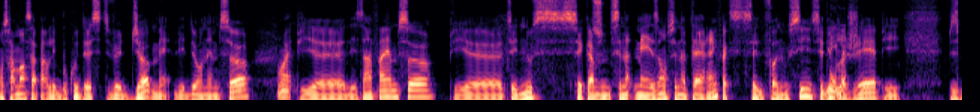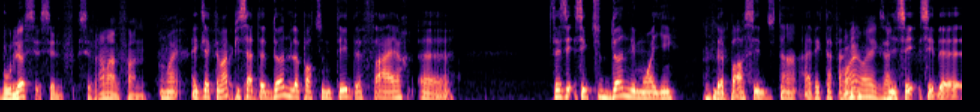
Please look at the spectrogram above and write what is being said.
on se ramasse à parler beaucoup de, si tu veux, de job, mais les deux, on aime ça. Ouais. Puis euh, les enfants aiment ça. Puis, euh, tu sais, nous, c'est comme, c'est notre maison, c'est notre terrain. Fait que c'est le fun aussi. C'est des Ben, projets. Puis, puis ce bout-là, c'est, vraiment le fun. Ouais, exactement. Fait Puis que- ça te donne l'opportunité de faire. euh, tu sais, c'est- que tu te donnes les moyens de Mhm. passer du temps avec ta famille. Ouais, ouais, exact. Puis c'est de.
